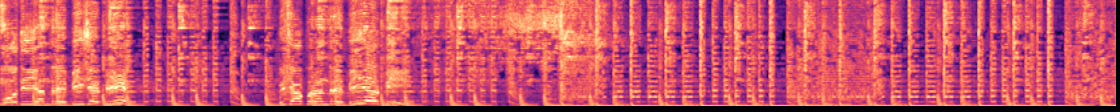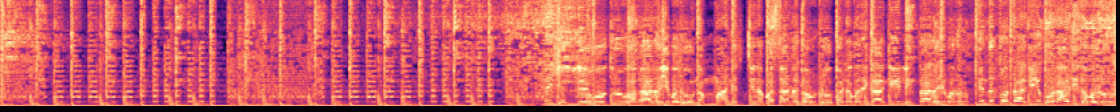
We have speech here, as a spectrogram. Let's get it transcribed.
ಮೋದಿ ಅಂದ್ರೆ ಬಿಜೆಪಿ, ಬಿಜಾಪುರ ಅಂದ್ರೆ ಬಿಆರ್ಪಿ. ಎಲ್ಲೇ ಹೋದ್ರು ಇವರು, ನಮ್ಮ ನೆಚ್ಚಿನ ಬಸವನಗೌಡರು ಬಡವರಿಗಾಗಿ ನಿಂತಾರ ಇವರು, ಹಿಂದುತ್ವಕ್ಕಾಗಿ ಹೋರಾಡಿದವರು.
